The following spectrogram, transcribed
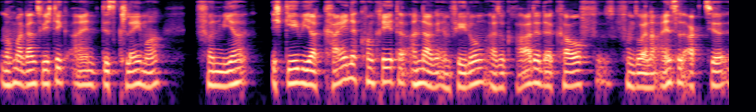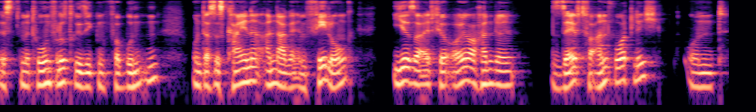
nochmal ganz wichtig ein Disclaimer von mir. Ich gebe ja keine konkrete Anlageempfehlung. Also gerade der Kauf von so einer Einzelaktie ist mit hohen Verlustrisiken verbunden und das ist keine Anlageempfehlung. Ihr seid für euer Handeln selbst verantwortlich und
